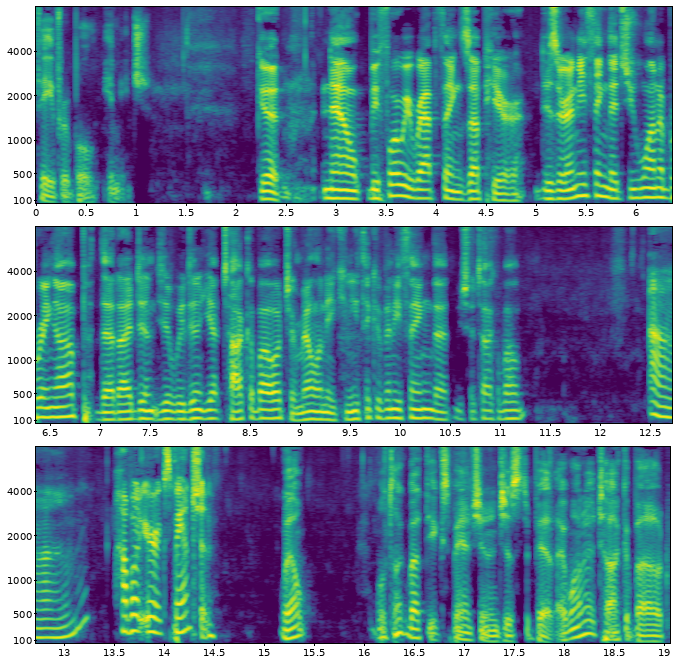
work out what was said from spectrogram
favorable image. Good. Now, before we wrap things up here, is there anything that you want to bring up that I didn't we didn't yet talk about? Or Melanie, can you think of anything that we should talk about? Um, how about your expansion? Well, we'll talk about the expansion in just a bit. I want to talk about,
